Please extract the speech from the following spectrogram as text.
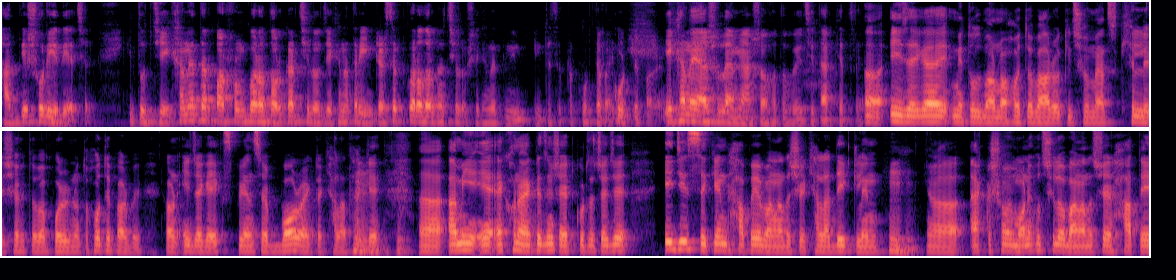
হাত দিয়ে সরিয়ে দিয়েছেন। কিন্তু যেখানে তার পারফর্ম করা দরকার ছিল যেখানে তার ইন্টারসেপ্ট করা দরকার ছিল সেখানে তিনি ইন্টারসেপ্ট করতে পারেন করতে পারে এখানে আসলে আমি আশাহত হয়েছি তার ক্ষেত্রে। এই জায়গায় মিতুল মার্মা হয়তো বা আরও কিছু ম্যাচ খেললে সে হয়তো বা পরিণত হতে পারবে। কারণ এই জায়গায় এক্সপিরিয়েন্সের বড় একটা খেলা থাকে। আমি এখন একটা জিনিস অ্যাড করতে চাই যে এই যে সেকেন্ড হাফে বাংলাদেশের খেলা দেখলেন একটা সময় মনে হচ্ছিল বাংলাদেশের হাতে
